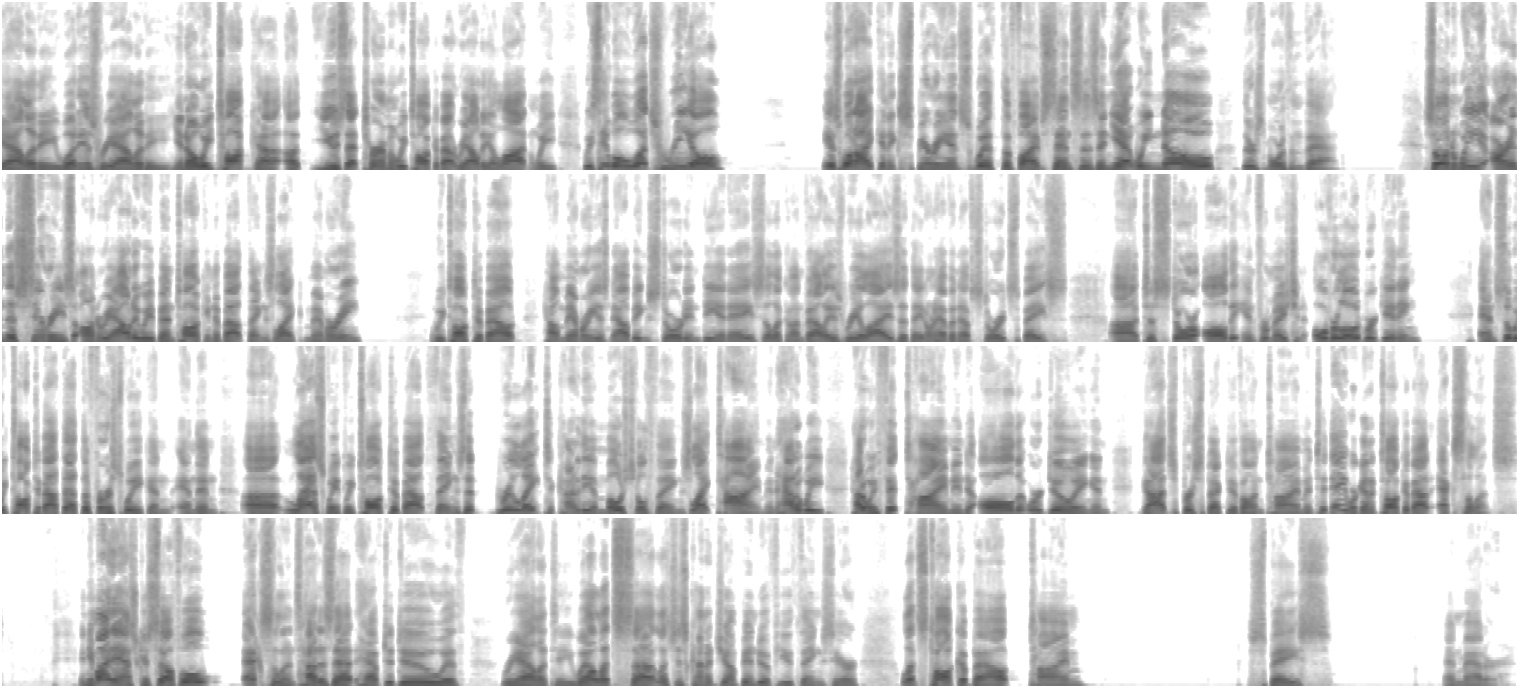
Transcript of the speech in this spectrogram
Reality. What is reality? You know, we talk, uh, uh, use that term, and we talk about reality a lot, and we, we say, well, what's real is what I can experience with the five senses, and yet we know there's more than that. So, when we are in this series on reality, we've been talking about things like memory. We talked about how memory is now being stored in DNA. Silicon Valley has realized that they don't have enough storage space uh, to store all the information overload we're getting. And so we talked about that the first week. And, and then uh, last week we talked about things that relate to kind of the emotional things like time and how do we how do we fit time into all that we're doing and God's perspective on time. And today we're going to talk about excellence. And you might ask yourself, well, excellence, how does that have to do with reality? Well, let's uh, let's just kind of jump into a few things here. Let's talk about time, space, and matter.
